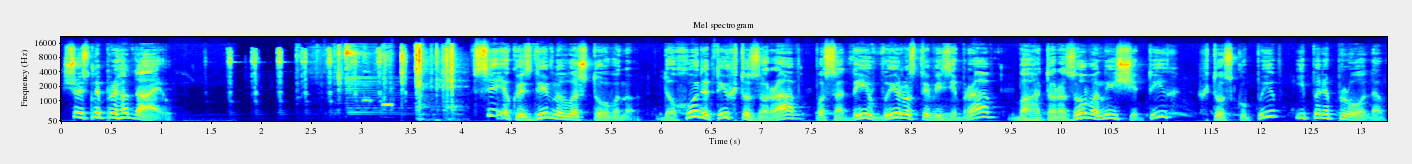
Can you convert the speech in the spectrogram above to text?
Щось не пригадаю. Все якось дивно влаштовано. Доходи тих, хто зорав, посадив, виростив і зібрав, багаторазово нижче тих, хто скупив і перепродав.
